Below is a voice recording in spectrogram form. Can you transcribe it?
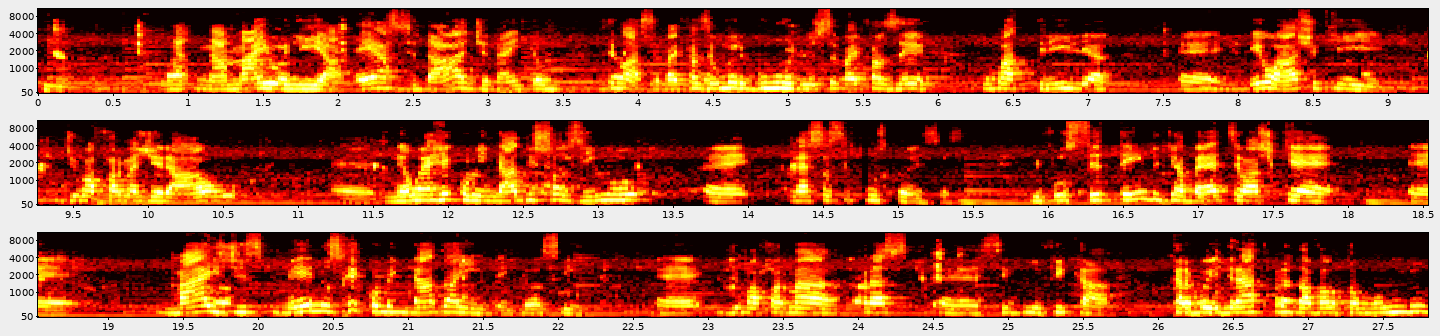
que na, na, maioria é a cidade, né? Então, sei lá, você vai fazer um mergulho, você vai fazer uma trilha. É, eu acho que, de uma forma geral, é, não é recomendado ir sozinho é, nessas circunstâncias. E você tendo diabetes, eu acho que é, é mais menos recomendado ainda. Então, assim, é, de uma forma para simplificar. Carboidrato para dar volta ao mundo,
